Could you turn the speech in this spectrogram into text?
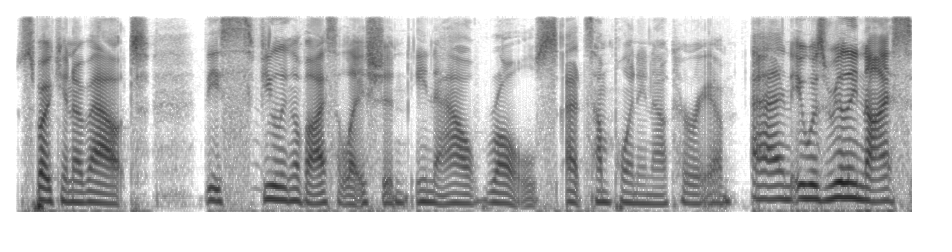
spoken about this feeling of isolation in our roles at some point in our career, and it was really nice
